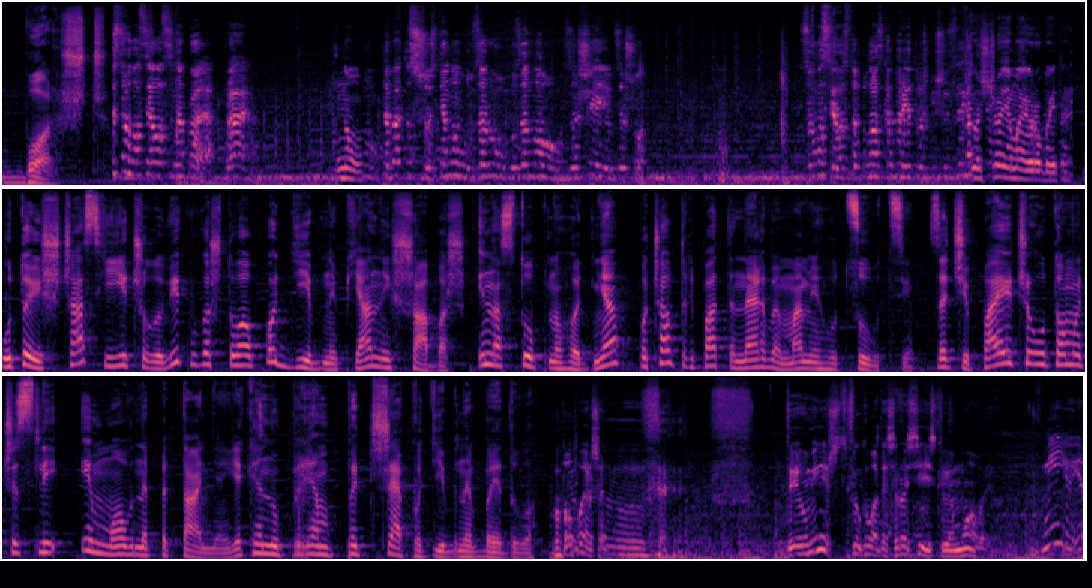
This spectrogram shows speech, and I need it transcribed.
борщ. Ти согласилася на правильно? Ну, Тебе тут що, стягнув за руку, за ногу, за шию, за що? То, будь ласка, бери трошки щось. то що я маю робити? У той ж час її чоловік влаштував подібний п'яний шабаш і наступного дня почав тріпати нерви мамі гуцулці, зачіпаючи у тому числі і мовне питання, яке ну прям пече подібне бидло. По-перше, ти вмієш спілкуватися російською мовою? Вмію і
